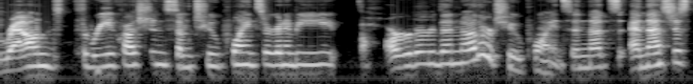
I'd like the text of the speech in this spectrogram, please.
round three questions, some two points are going to be harder than other two points, and that's and that's just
